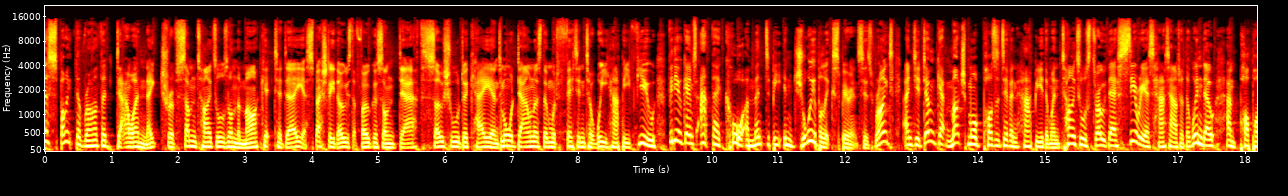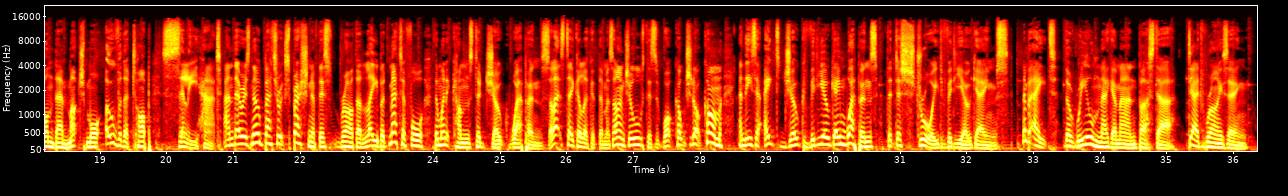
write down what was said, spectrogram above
Despite the rather dour nature of some titles on the market today, especially those that focus on death, social decay, and more downers than would fit into We Happy Few, video games at their core are meant to be enjoyable experiences, right? And you don't get much more positive and happy than when titles throw their serious hat out of the window and pop on their much more over the top, silly hat. And there is no better expression of this rather laboured metaphor than when it comes to joke weapons. So let's take a look at them. As I'm Jules, this is WhatCulture.com, and these are eight joke video game weapons that destroyed video games. Number 8. The Real Mega Man Buster Dead Rising.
